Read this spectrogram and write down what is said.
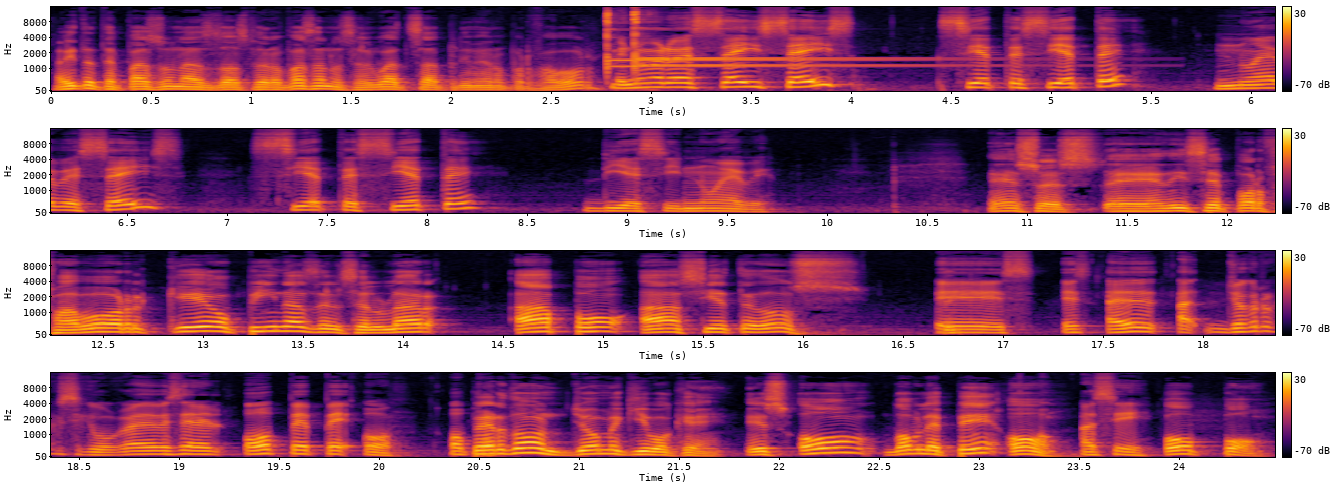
Ahorita te paso unas dos, pero pásanos el WhatsApp primero, por favor. Mi número es 6677967719. Eso es. Eh, dice, por favor, ¿qué opinas del celular Apple A72? Es, es, eh, ah, yo creo que se equivocó, debe ser el OPPO. Perdón, yo me equivoqué. Es O P O. Así. Oppo.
